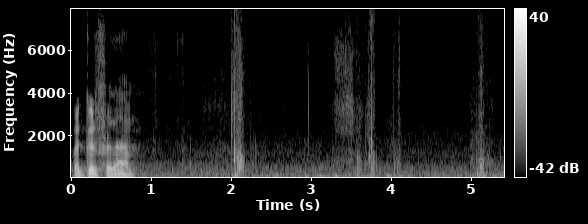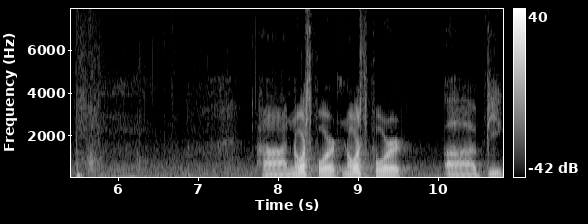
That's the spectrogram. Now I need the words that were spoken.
But good for them. Uh, Northport, Northport uh, beat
